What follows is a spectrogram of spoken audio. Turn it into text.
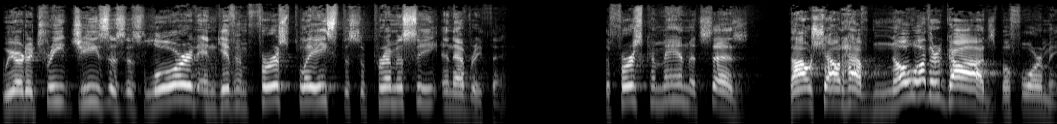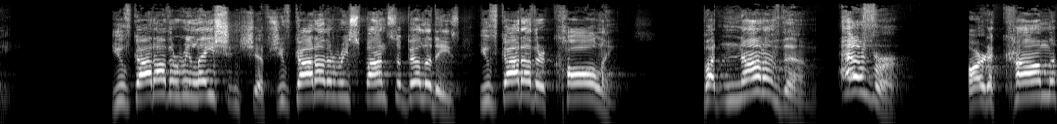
We are to treat Jesus as Lord and give Him first place, the supremacy in everything. The first commandment says, Thou shalt have no other gods before me. You've got other relationships, you've got other responsibilities, you've got other callings, but none of them ever are to come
